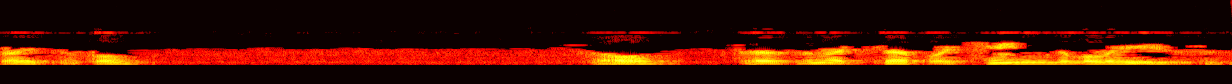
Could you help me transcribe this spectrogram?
Very simple. So, says the next step, I came to believe.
